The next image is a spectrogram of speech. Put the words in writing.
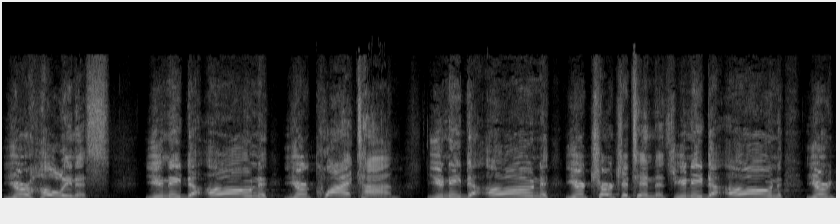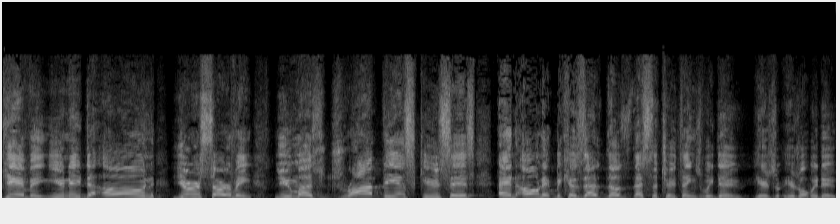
your holiness. You need to own your quiet time. You need to own your church attendance. You need to own your giving. You need to own your serving. You must drop the excuses and own it because that, those, that's the two things we do. Here's, here's what we do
